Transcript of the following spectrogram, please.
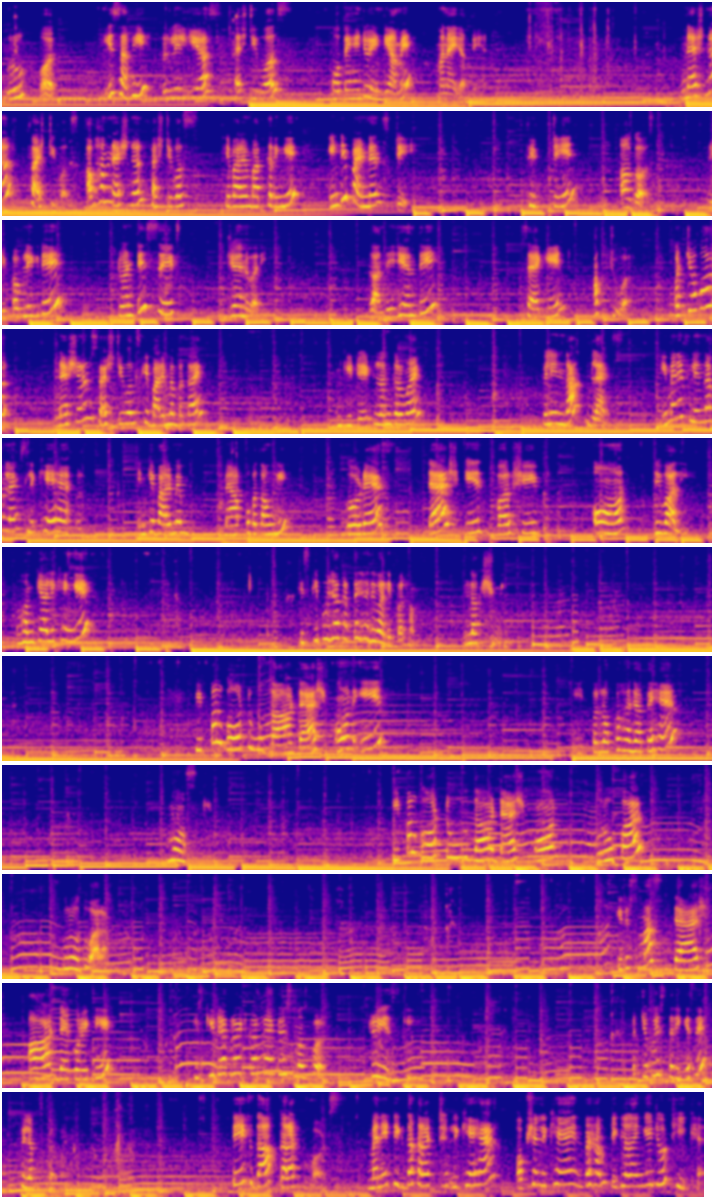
गुरु पर्व। ये सभी रिलीजियस फेस्टिवल्स होते हैं जो इंडिया में मनाए जाते हैं। नेशनल फेस्टिवल्स अब हम नेशनल फेस्टिवल्स के बारे में बात करेंगे। इंडिपेंडेंस डे 15 अगस्त रिपब्लिक डे 26 जनवरी गांधी जयंती सेकेंड अक्टूबर बच्चों को नेशनल फेस्टिवल्स के बारे में बताएँ। उनकी डेट लर्न करवाएँ। फिल इन द ब्लैंक्स ये मैंने फिल इन द ब्लैंक्स लिखे हैं। इनके बारे में मैं आपको बताऊँगी। Goddess dash is worship on Diwali तो हम क्या लिखेंगे? किसकी पूजा करते हैं दिवाली पर हम? Lakshmi. People go to the dash on पर लोग कहा जाते हैं? Mosque people go to the dash on Guru पर Gurudwara Christmas dash are decorated किसकी डेकोरेट करते हैं क्रिसमस पर? ट्रीज की. बच्चों को इस तरीके से फिलअप्स करवाएँ टिक द करेक्ट वर्ड्स मैंने टिक द करेक्ट लिखे हैं ऑप्शन लिखे हैं, इन पर हम टिक लगाएँगे जो ठीक है।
